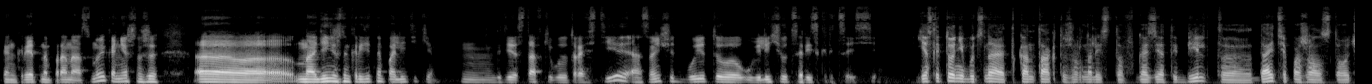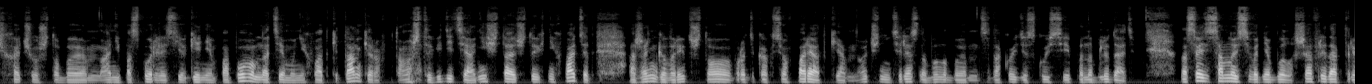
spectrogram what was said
конкретно про нас. Ну и, конечно же, э, на денежно-кредитной политике, где ставки будут расти, а значит, будет э, увеличиваться риск рецессии. Если кто-нибудь знает контакты журналистов газеты «Бильд», э, дайте, пожалуйста, очень хочу, чтобы они поспорили с Евгением Поповым на тему нехватки танкеров, потому что, видите, они считают, что их не хватит, а Жень говорит, что вроде как все в порядке. Очень интересно было бы за такой дискуссией понаблюдать. На связи со мной сегодня был шеф-редактор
